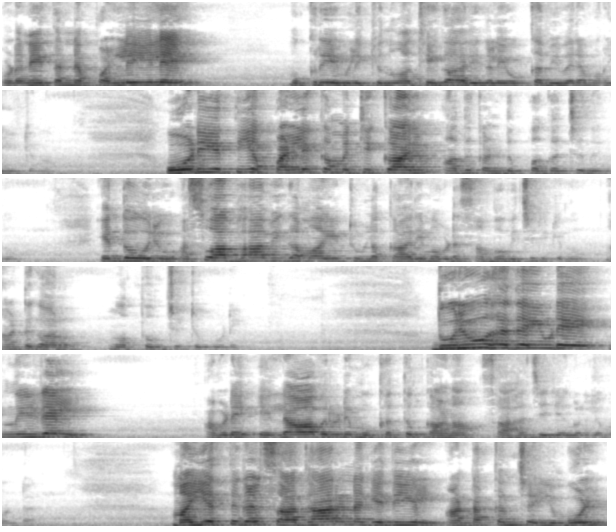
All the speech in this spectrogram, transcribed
ഉടനെ തന്നെ പള്ളിയിലെ മുക്രിയെ വിളിക്കുന്നു അധികാരികളെ ഒക്കെ വിവരമറിയിക്കുന്നു. ഓടിയെത്തിയ പള്ളി കമ്മിറ്റിക്കാരും അത് കണ്ട് പകച്ചു നിന്നു. എന്തോ ഒരു അസ്വാഭാവികമായിട്ടുള്ള കാര്യം അവിടെ സംഭവിച്ചിരിക്കുന്നു. നാട്ടുകാർ മൊത്തം ചുറ്റും കൂടി. ദുരൂഹതയുടെ നിഴൽ അവിടെ എല്ലാവരുടെ മുഖത്തും കാണാം സാഹചര്യങ്ങളിലുമുണ്ട്. മയ്യത്തുകൾ സാധാരണഗതിയിൽ അടക്കം ചെയ്യുമ്പോൾ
